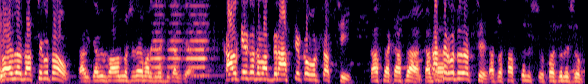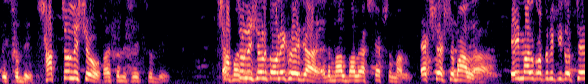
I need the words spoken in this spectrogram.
ছয় হাজার যাচ্ছে কোথাও? কালকে আমি বাউন্নশো টাকা মাল কিনেছি কালকে। কালকের কথা বাদ দেন আজকের খবর চাচ্ছি। কাঁচা কাঁচা কাঁচা। কত যাচ্ছে? কাঁচা সাতচল্লিশশো ছয়চল্লিশশো পিছশো সাতচল্লিশশো। ছয়চল্লিশশো ইচ্ছু দিই সাতচল্লিশ হলে তো অনেক হয়ে যায়। এটা মাল ভালো একশো একশো মাল। একশো একশো মাল। এই মাল কত বিক্রি করছেন?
